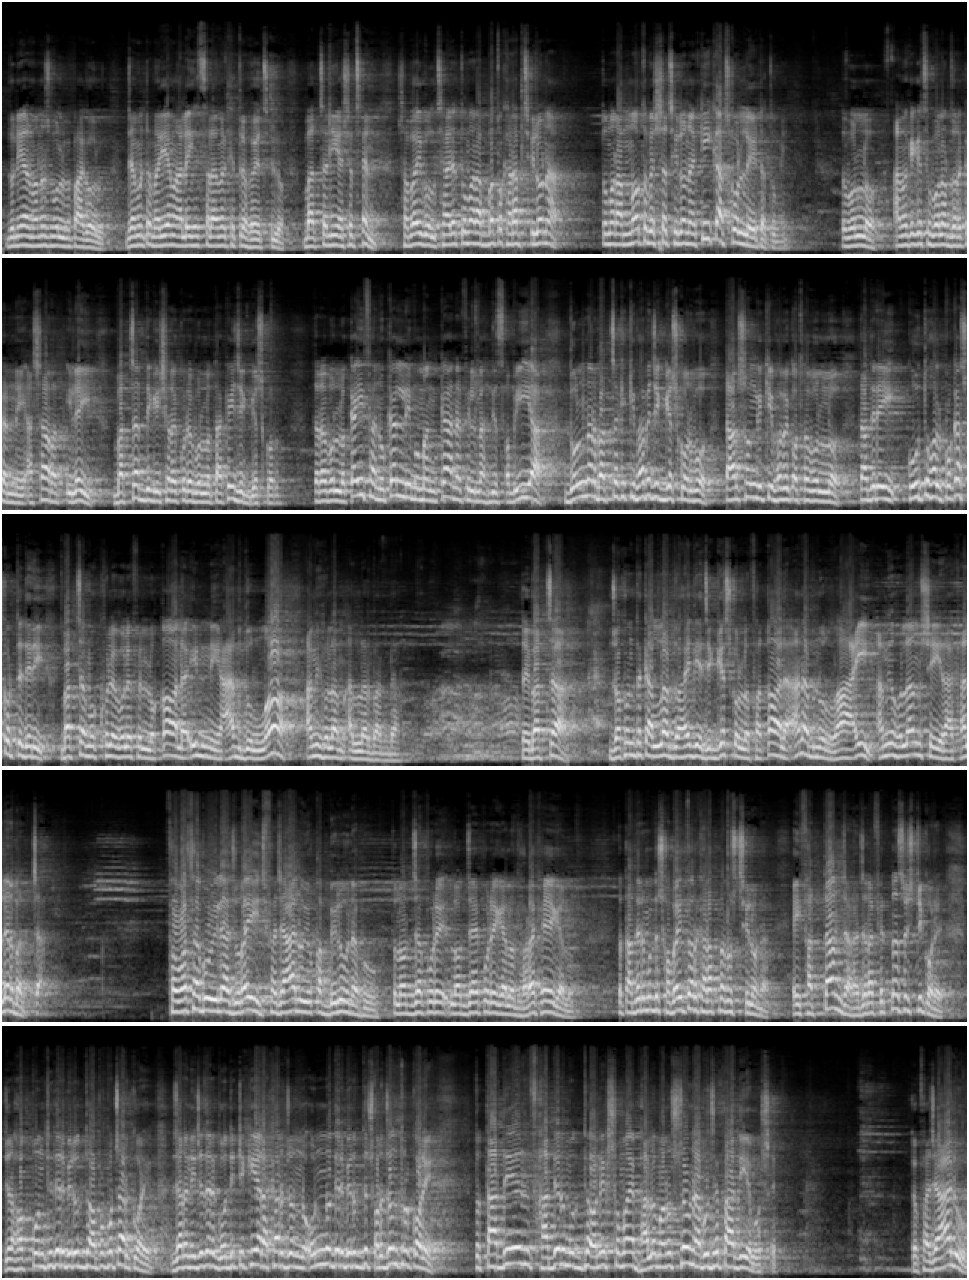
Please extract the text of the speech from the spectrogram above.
দুনিয়ার মানুষ বলবে, পাগল। যেমনটা মারিয়াম আলী সালামের ক্ষেত্রে হয়েছিল। বাচ্চা নিয়ে এসেছেন, সবাই বলছে, আরে, তোমার আব্বা তো খারাপ ছিল না। তোমার আম্মাও তো বেশ্যা ছিল না। কি কাজ করলে এটা তুমি? তো বলল, আমাকে কিছু বলার দরকার নেই। আশারাত ইলেই, বাচ্চার দিকে ইশারা করে বলল, তাকেই জিজ্ঞেস করো। তারা বলল, কাইফা নুকাল্লি মুমাঙ্কানা ফিল মাহদি সবিয়া? দোলনার বাচ্চাকে কীভাবে জিজ্ঞেস করব? তার সঙ্গে কীভাবে কথা বলল? তাদের এই কৌতূহল প্রকাশ করতে দেরি। বাচ্চা মুখ খুলে বলে ফেলল, কালা ইন্নি আবদুল্লাহ, আমি হলাম আল্লাহর বান্দা। তাই বাচ্চা যখন তাকে আল্লাহর দোহাই দিয়ে জিজ্ঞেস করল, ফাকাল আনাবনুর রাই আমি হলাম সেই রাখালের বাচ্চা। ফাওয়াসাবু ইলা জুরাইজ ফাজালু ইউকাব্বিলুনাহু। তো লজ্জা পড়ে, লজ্জায় পড়ে গেল, ধরা খেয়ে গেল। তো তাদের মধ্যে সবাই তো আর খারাপ মানুষ ছিল না। এই ফাত্তান যারা যারা ফেতনা সৃষ্টি করে, যারা হকপন্থীদের বিরুদ্ধে অপপ্রচার করে, যারা নিজেদের গদি টিকিয়ে রাখার জন্য অন্যদের বিরুদ্ধে ষড়যন্ত্র করে, তো তাদের ফাদের মধ্যে অনেক সময় ভালো মানুষরাও না বুঝে পা দিয়ে বসে। তো ফাজা আলু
